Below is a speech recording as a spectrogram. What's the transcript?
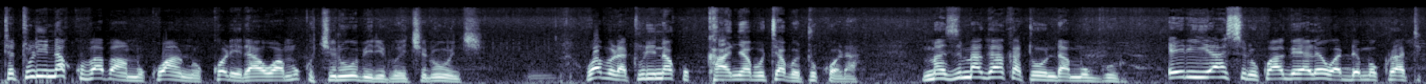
tetulina kuba ba mukwano okukolera awamu ku kiruubirirwa ekirungi wabula tulina kukkaanya butya bwe tukola? Mazima ga katonda muggulu eriyasi lukwaga yale wa democratic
